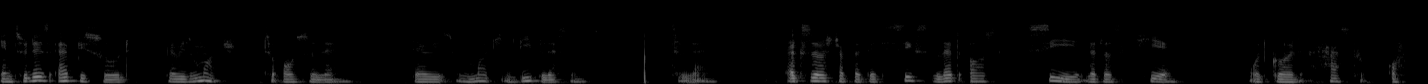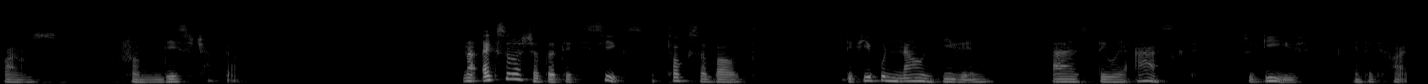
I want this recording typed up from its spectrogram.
In today's episode, there is much to also learn. There is much deep lessons to learn. Exodus chapter 36, let us see, let us hear what God has to offer us from this chapter. Now, Exodus chapter 36 talks about the people now giving as they were asked to give in 35.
